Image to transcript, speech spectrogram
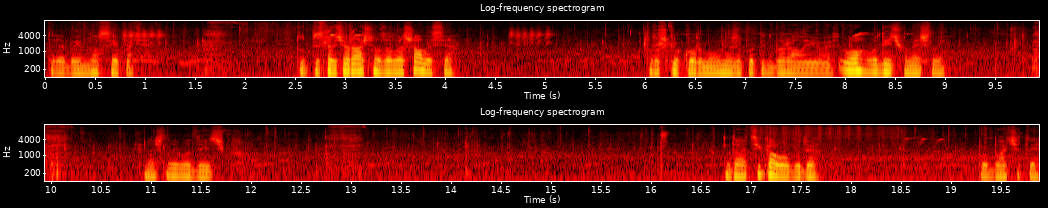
Треба їм насипати. Тут після вчорашнього залишалися. Трошки корму, вони вже попідбирали її весь. О, водичку знайшли. Знайшли водичку. Да, цікаво буде побачити.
